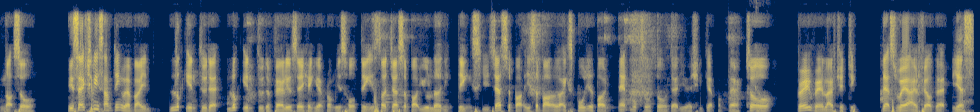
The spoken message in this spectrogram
Not so. It's actually something whereby look into that look into the values that you can get from this whole thing it's not just about you learning things it's just about it's about uh, exposure about networks also that you actually get from there so very very life changing that's where i felt that yes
